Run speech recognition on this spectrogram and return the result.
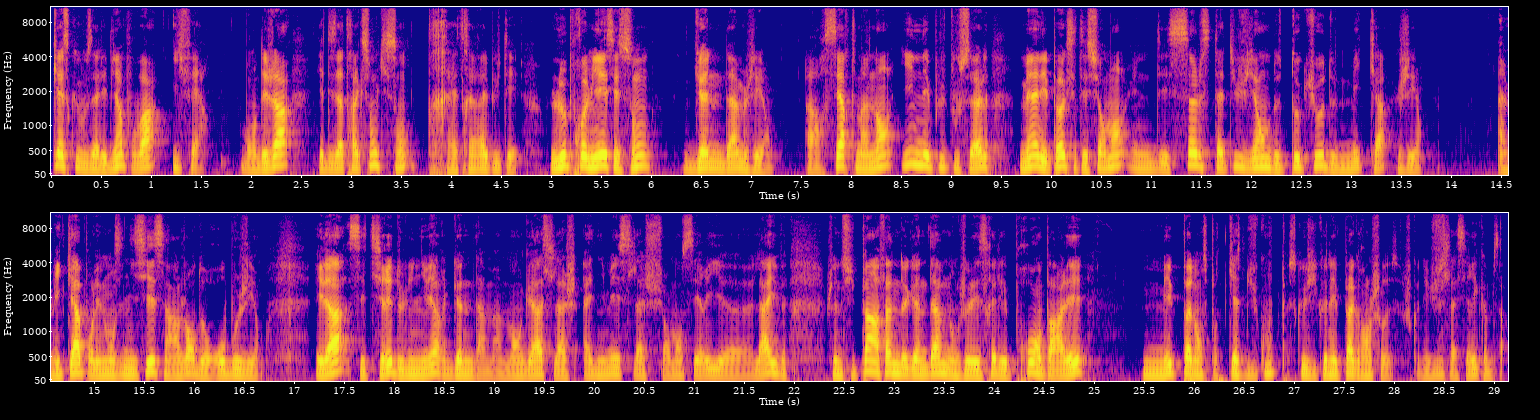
Qu'est-ce que vous allez bien pouvoir y faire? Bon, déjà, il y a des attractions qui sont très très réputées. Le premier, c'est son Gundam géant. Alors certes, maintenant, il n'est plus tout seul, mais à l'époque, c'était sûrement une des seules statues géantes de Tokyo de mecha géant. Un mecha, pour les non-initiés, c'est un genre de robot géant. Et là, c'est tiré de l'univers Gundam, un manga slash animé slash sûrement série euh, live. Je ne suis pas un fan de Gundam, donc je laisserai les pros en parler, mais pas dans ce podcast du coup, parce que j'y connais pas grand-chose. Je connais juste la série comme ça.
